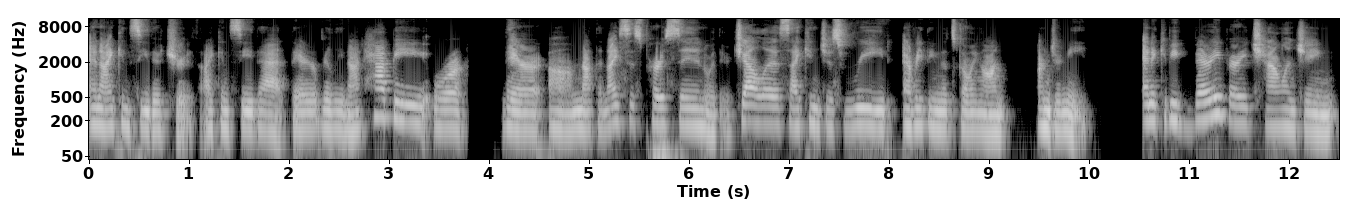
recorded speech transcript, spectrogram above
And I can see their truth. I can see that they're really not happy, or they're um, not the nicest person or they're jealous. I can just read everything that's going on underneath. And it can be very, very challenging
